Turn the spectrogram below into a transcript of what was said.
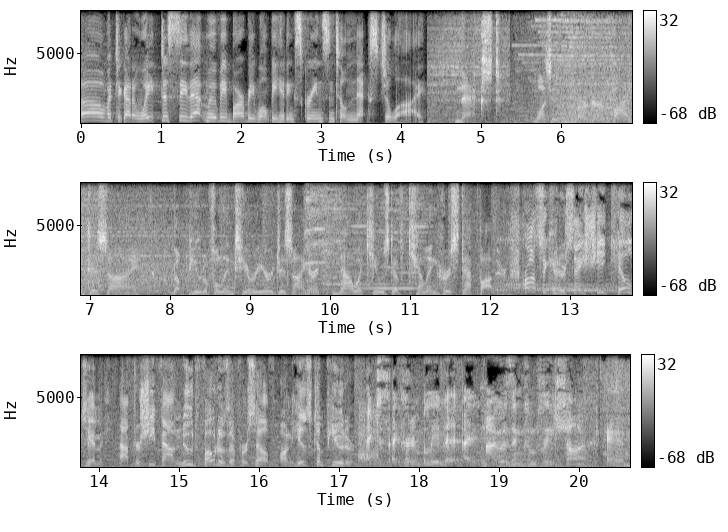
Oh, but you got to wait to see that movie. Barbie won't be hitting screens until next July. Next, was it murder by design? The beautiful interior designer now accused of killing her stepfather. Prosecutors say she killed him after she found nude photos of herself on his computer. I just, I couldn't believe it. I, I was in complete shock. And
